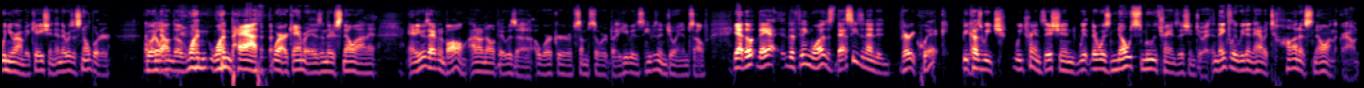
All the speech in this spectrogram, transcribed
when you were on vacation, and there was a snowboarder Oh, going really? down the one one path where our camera is, and there's snow on it, and he was having a ball. I don't know if it was a, a worker of some sort, but he was he was enjoying himself. Yeah, though they the thing was that season ended very quick because we tr- we transitioned. We, there was no smooth transition to it, and thankfully we didn't have a ton of snow on the ground.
